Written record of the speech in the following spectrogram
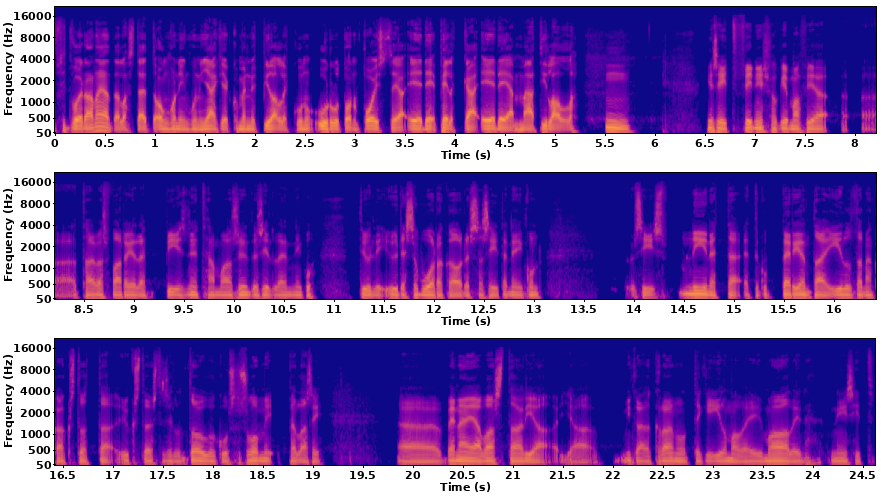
sit voidaan ajatella sitä, että onko niin kuin jääkiekko mennyt pilalle, kun urut on poissa ja ED, pelkkää EDM tilalla. Mm. Ja sitten Finnish Hockey Mafia äh, Taivas varjelle biisi, nythän vaan syntyi silleen niin kuin tyyli yhdessä vuorokaudessa siitä niin kuin, siis niin, että, että kun perjantai-iltana 2011 silloin toukokuussa Suomi pelasi Venäjää vastaan ja, ja Mikael Granlund teki ilmavei maalin, niin sitten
